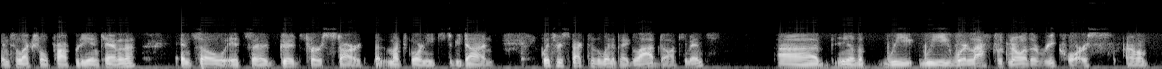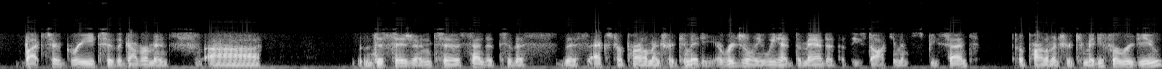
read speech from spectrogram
intellectual property in Canada. And so it's a good first start, but much more needs to be done. With respect to the Winnipeg lab documents, uh, you know, the, we, we were left with no other recourse uh, but to agree to the government's uh, decision to send it to this, this extra parliamentary committee. Originally, we had demanded that these documents be sent to a parliamentary committee for review.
